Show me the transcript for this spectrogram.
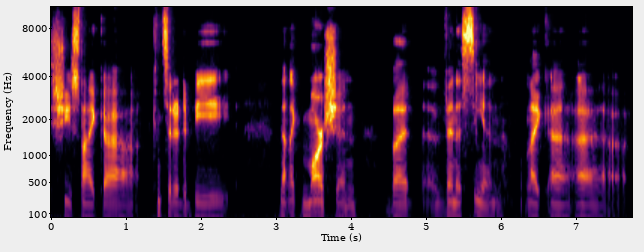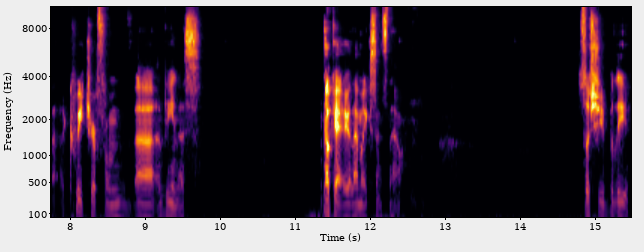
she's like uh, considered to be not like Martian, but uh, Venusian, like uh, uh, a creature from uh, Venus. Okay, that makes sense now. So she believed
